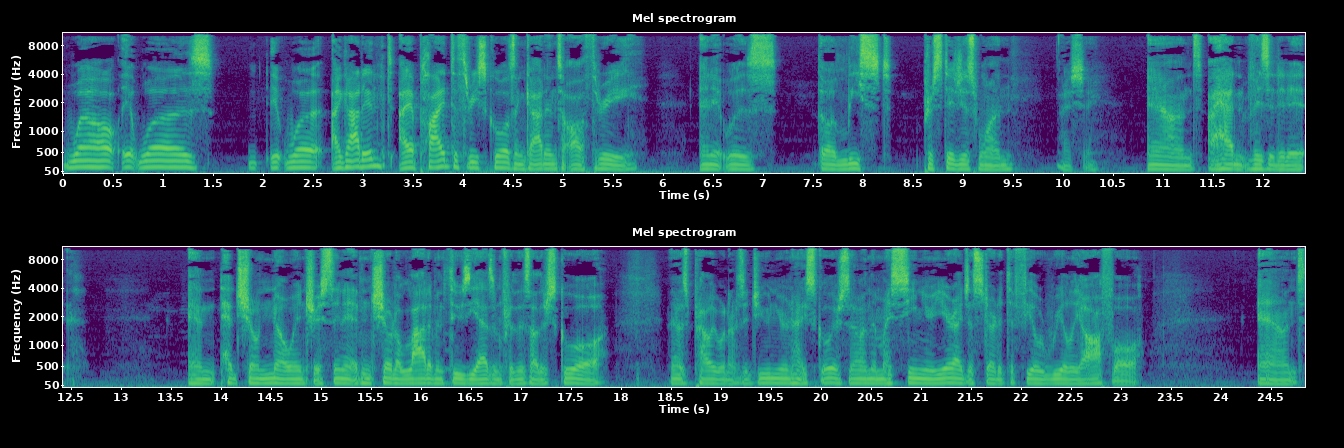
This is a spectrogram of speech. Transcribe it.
Well, it was it was I got in I applied to three schools and got into all three and it was the least prestigious one I see. And I hadn't visited it and had shown no interest in it and showed a lot of enthusiasm for this other school. That was probably when I was a junior in high school or so. And then my senior year, I just started to feel really awful. And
